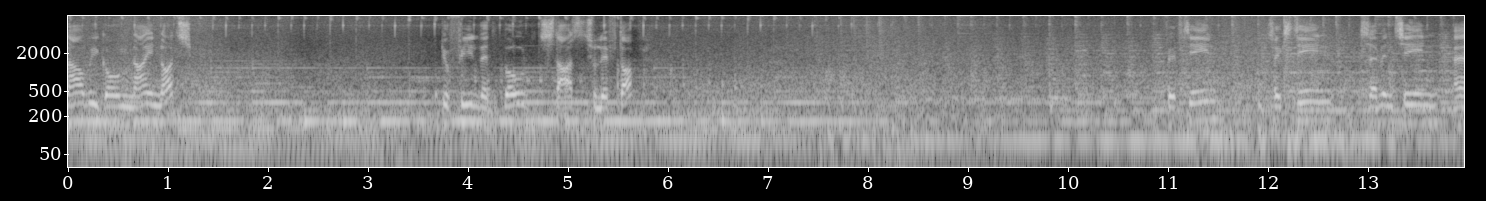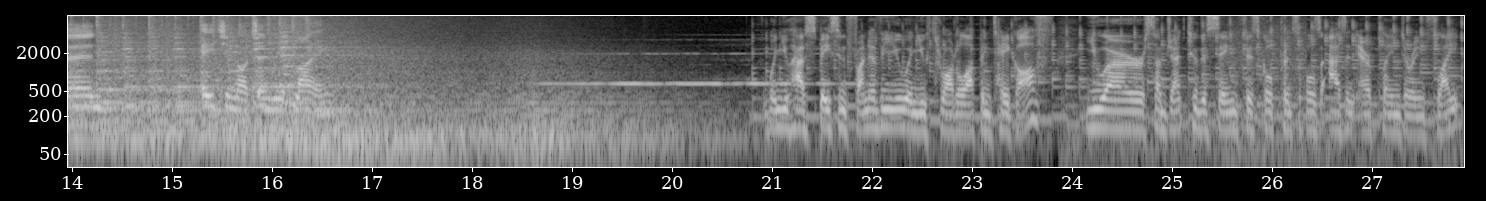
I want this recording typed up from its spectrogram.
Now we're going nine knots. You feel that boat starts to lift up. Fifteen, sixteen, seventeen, and 18 knots, and we're flying. When you have space in front of you and you throttle up and take off, you are subject to the same physical principles as an airplane during flight.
